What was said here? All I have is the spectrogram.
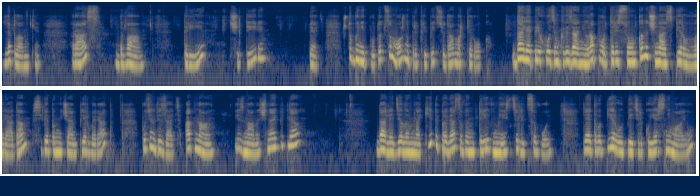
для планки. Раз, два, три, четыре, пять. Чтобы не путаться, можно прикрепить сюда маркировку. Далее переходим к вязанию раппорта рисунка, начиная с первого ряда. Себе помечаем первый ряд. Будем вязать одна изнаночная петля. Далее делаем накид и провязываем 3 вместе лицевой. Для этого первую петельку я снимаю.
